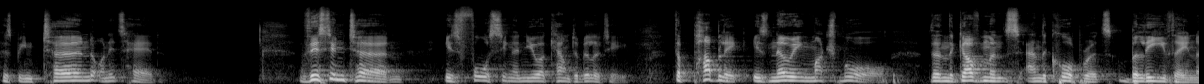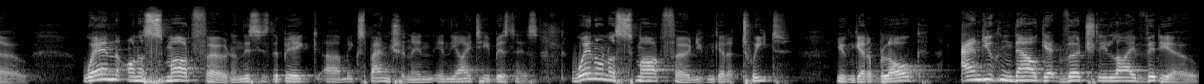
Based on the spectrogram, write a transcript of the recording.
has been turned on its head. This, in turn, is forcing a new accountability. The public is knowing much more than the governments and the corporates believe they know. When on a smartphone, and this is the big um, expansion in, in the IT business, when on a smartphone you can get a tweet, you can get a blog, and you can now get virtually live video.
